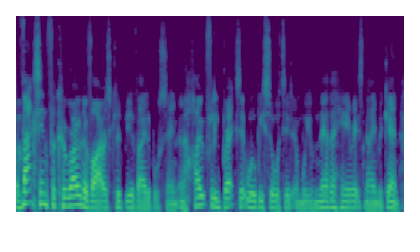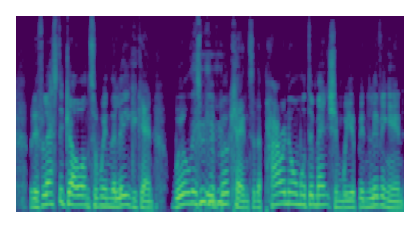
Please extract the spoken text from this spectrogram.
A vaccine for coronavirus could be available soon, and hopefully Brexit will be sorted and we'll never hear its name again. But if Leicester go on to win the league again, will this be a bookend to the paranormal dimension we have been living in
